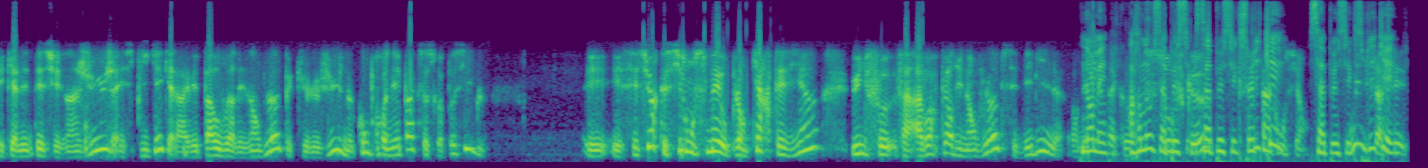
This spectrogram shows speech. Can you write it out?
et qu'elle était chez un juge à expliquer qu'elle n'arrivait pas à ouvrir des enveloppes et que le juge ne comprenait pas que ce soit possible. Et, et c'est sûr que si on se met au plan cartésien, une enfin, avoir peur d'une enveloppe, c'est débile. non mais Arnaud, ça peut, ça peut s'expliquer. Ça peut s'expliquer.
